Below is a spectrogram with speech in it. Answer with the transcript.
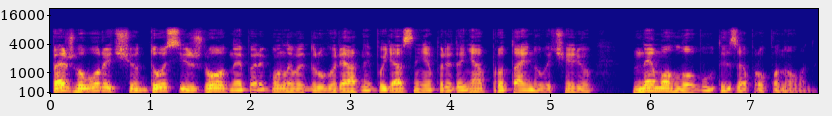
перш говорить, що досі жодне переконливе другорядне пояснення передання про тайну вечерю не могло бути запропоноване.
